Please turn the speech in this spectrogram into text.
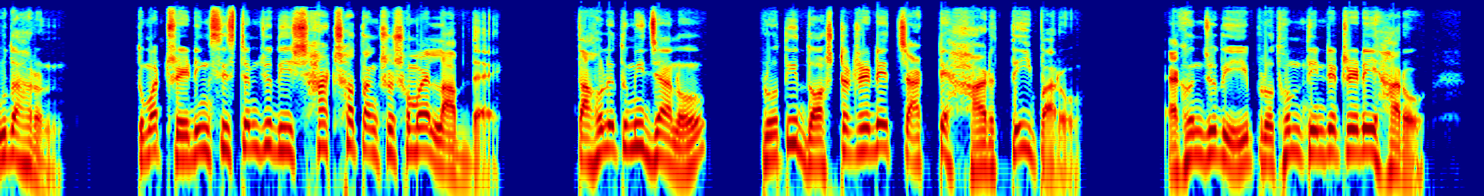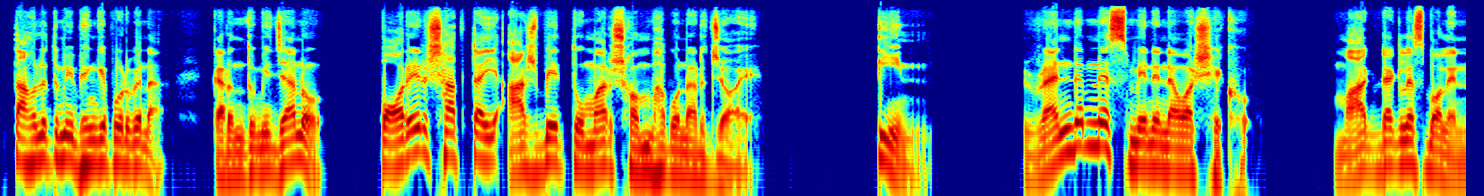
উদাহরণ, তোমার ট্রেডিং সিস্টেম যদি ষাট শতাংশ সময় লাভ দেয়, তাহলে তুমি জানো প্রতি দশটা ট্রেডে চারটে হারতেই পারো। এখন যদি প্রথম তিনটে ট্রেডেই হারো, তাহলে তুমি ভেঙে পড়বে না, কারণ তুমি জানো পরের সাতটাই আসবে তোমার সম্ভাবনার জয়। তিন র্যান্ডমনেস মেনে নেওয়া শেখো। মার্ক ডাগলাস বলেন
